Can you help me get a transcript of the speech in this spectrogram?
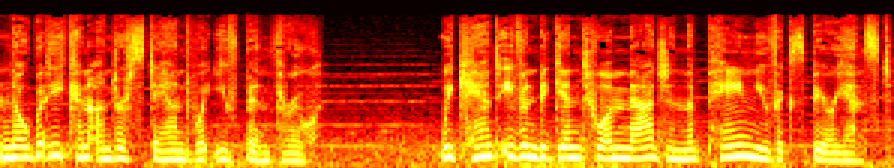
Nobody can understand what you've been through. We can't even begin to imagine the pain you've experienced.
